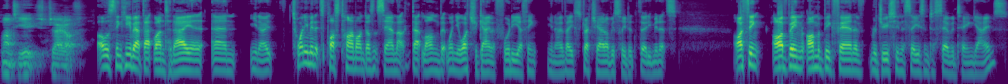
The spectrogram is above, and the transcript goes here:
one to you straight off. I was thinking about that one today, and, and you know, twenty minutes plus time on doesn't sound that that long, but when you watch a game of footy, I think you know they stretch out obviously to thirty minutes. I think I've been I'm a big fan of reducing the season to seventeen games,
